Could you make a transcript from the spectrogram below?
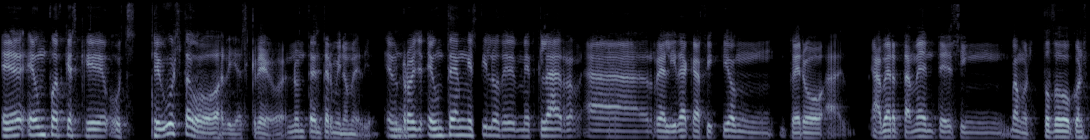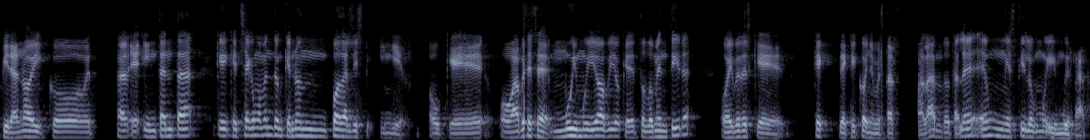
É, é un podcast que o te gusta ou odias, creo. Non ten término medio. É un, mm. rollo, é un ten estilo de mezclar a realidade ca ficción, pero a, abertamente, sin, vamos, todo conspiranoico, e, eh, intenta que, que chegue un momento en que non podas distinguir ou que ou a veces é moi moi obvio que é todo mentira ou hai veces que, que de que coño me estás falando, tal, é un estilo moi moi raro.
